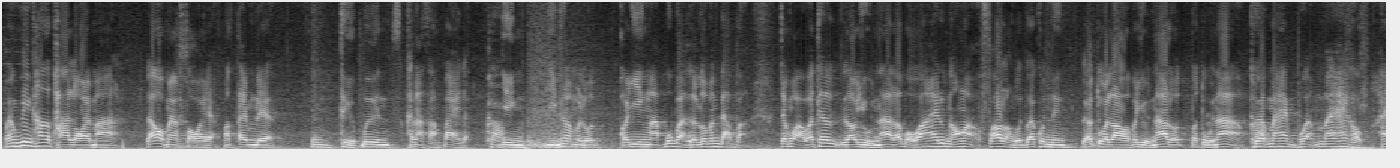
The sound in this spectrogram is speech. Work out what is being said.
แม่งวิ่งข้ามสะพานลอยมา แล้วออกมาซอยอะมาเต็มเลยอะ ถือปืนขนาด 38อะครับยิงยิงเข้ามารถ พอยิงมาปุ๊บอะแล้วรถมันดับอะจังหวะว่าถ้าเราอยู่หน้าแล้วบอกว่าให้ลูกน้องอะเฝ้าหลังรถไว้คนหนึงแล้วตัวเราไปอยู่หน้ารถประตูหน้าเพื่อไม่ให้เพื่อไม่ให้เขาให้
